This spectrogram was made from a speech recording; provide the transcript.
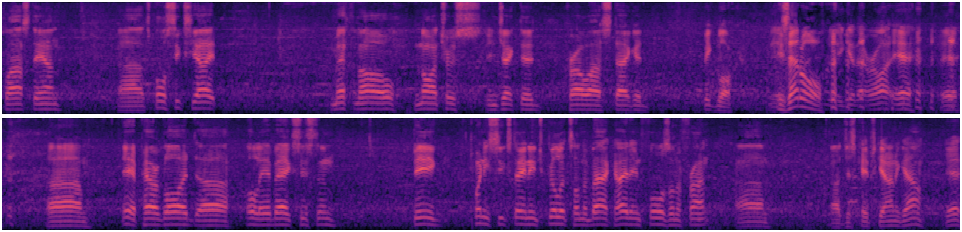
glass down. Uh, it's 468, methanol, nitrous, injected, Crower, staggered, big block. Yeah. Is that all? Yeah, you get that right, yeah. Yeah, um, yeah power glide, uh, all airbag system, big 20, 16 inch billets on the back, 18 fours on the front. Um, uh, just keeps going and going, yeah.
